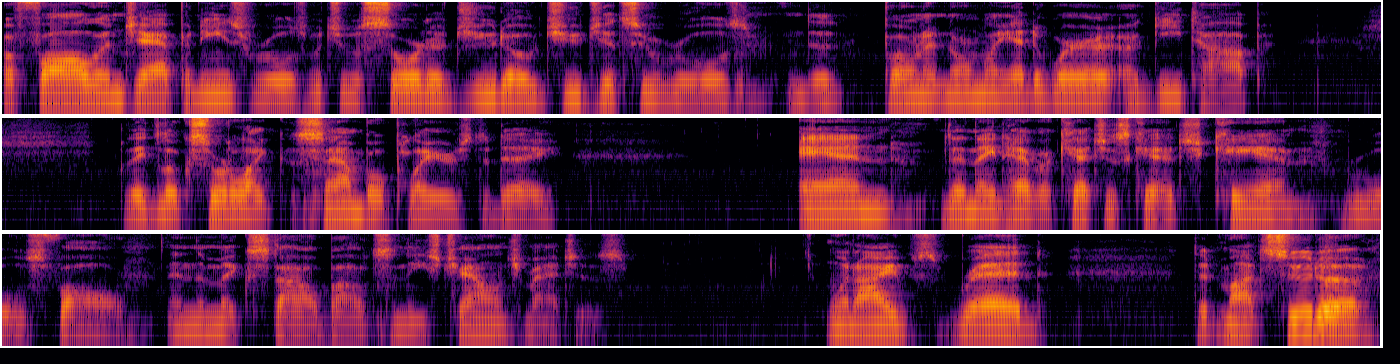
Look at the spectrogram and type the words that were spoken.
a fall in Japanese rules, which was sort of judo jujitsu rules. The opponent normally had to wear a gi top. They'd look sort of like sambo players today. And then they'd have a catch as catch can rules fall in the mixed style bouts in these challenge matches. When I read that Matsuda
